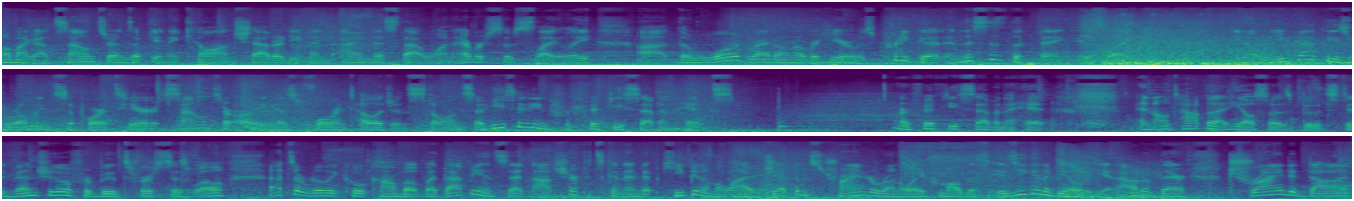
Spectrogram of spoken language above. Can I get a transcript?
Oh my god, Silencer ends up getting a kill on Shadow Demon. I missed that one ever so slightly. Uh, the ward right on over here was pretty good, and this is the thing, is like, you know, when you've got these roaming supports here, Silencer already has 4 intelligence stolen, so he's hitting for 57 hits or 57 a hit. And on top of that, he also has boots. Did Venture go for boots first as well? That's a really cool combo. But that being said, not sure if it's going to end up keeping him alive. Jeppin's trying to run away from all this. Is he going to be able to get out of there? Trying to dodge,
